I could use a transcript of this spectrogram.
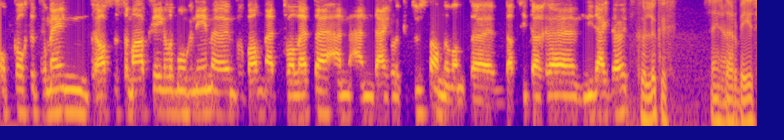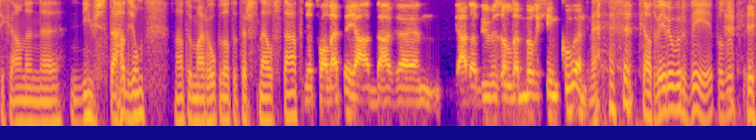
op korte termijn drastische maatregelen mogen nemen in verband met toiletten en, en dergelijke toestanden. Want eh, dat ziet er niet echt uit. Gelukkig zijn ze daar bezig aan een eh, nieuw stadion. Laten we maar hopen dat het er snel staat. De toiletten, ja, daar, eh, ja, daar duwen ze Limburg geen koe in. Het gaat weer over vee, hè? pas op.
